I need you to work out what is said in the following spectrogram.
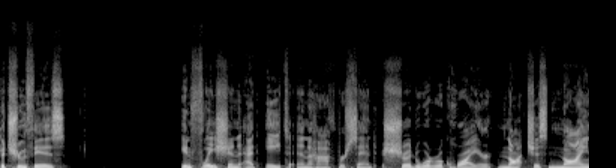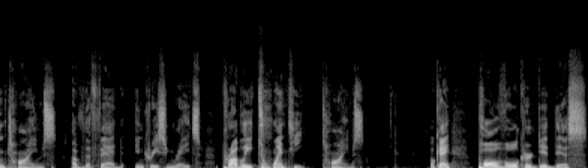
The truth is, inflation at 8.5% should require not just nine times of the Fed increasing rates, probably 20 times. Okay? Paul Volcker did this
